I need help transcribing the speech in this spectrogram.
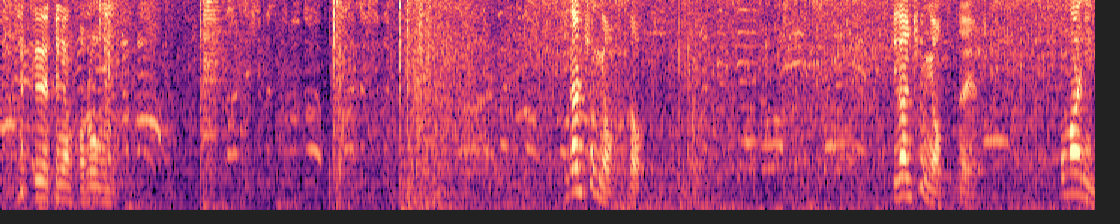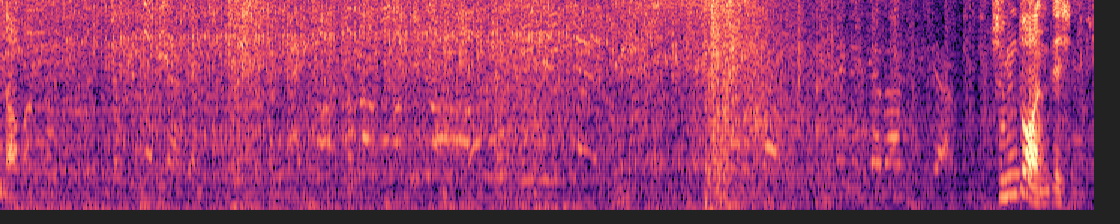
이 새끼 그냥 걸어오는. 기관총이 없어. 기관총이 없어요. 포만 있나봐. 줌도 안 돼, 심지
